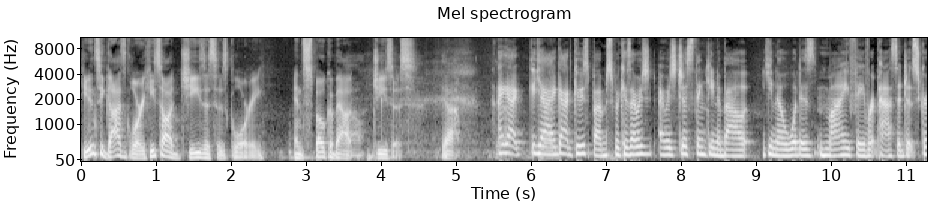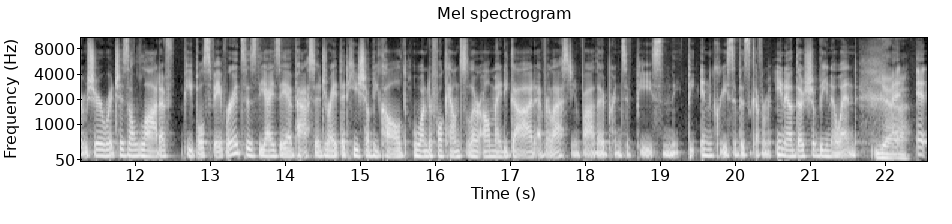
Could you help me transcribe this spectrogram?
He didn't see God's glory. He saw Jesus' glory and spoke about Wow. Jesus. Yeah. I got yeah, I got goosebumps because I was I was just thinking about, you know, what is my favorite passage at scripture, which is a lot of people's favorites, is the Isaiah passage, right? That he shall be called Wonderful Counselor, Almighty God, Everlasting Father, Prince of Peace, and the, the increase of his government. You know, there shall be no end. Yeah. And-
